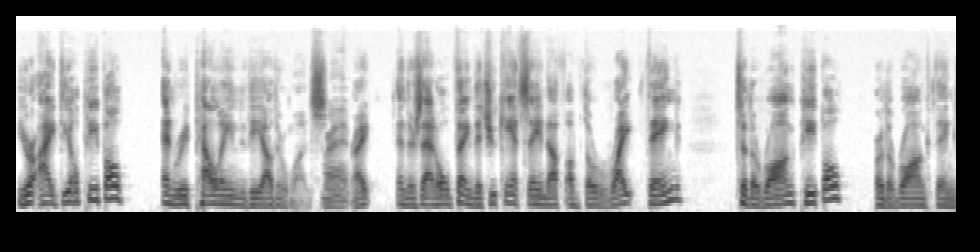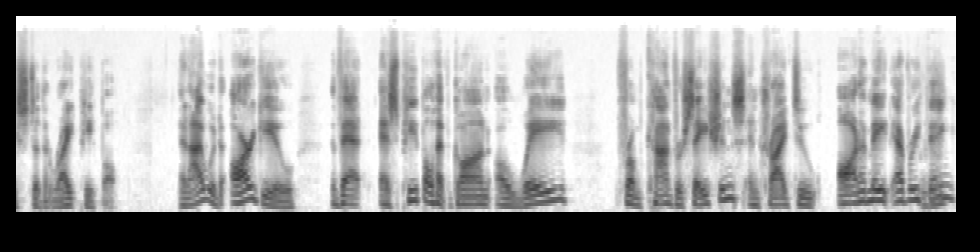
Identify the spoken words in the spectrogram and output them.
your ideal people and repelling the other ones, Right. Right. And there's that old thing that you can't say enough of the right thing to the wrong people or the wrong things to the right people. And I would argue that as people have gone away from conversations and tried to automate mm-hmm. everything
